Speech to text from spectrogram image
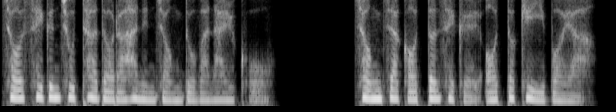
저 색은 좋다더라 하는 정도만 알고 정작 어떤 색을 어떻게 입어야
